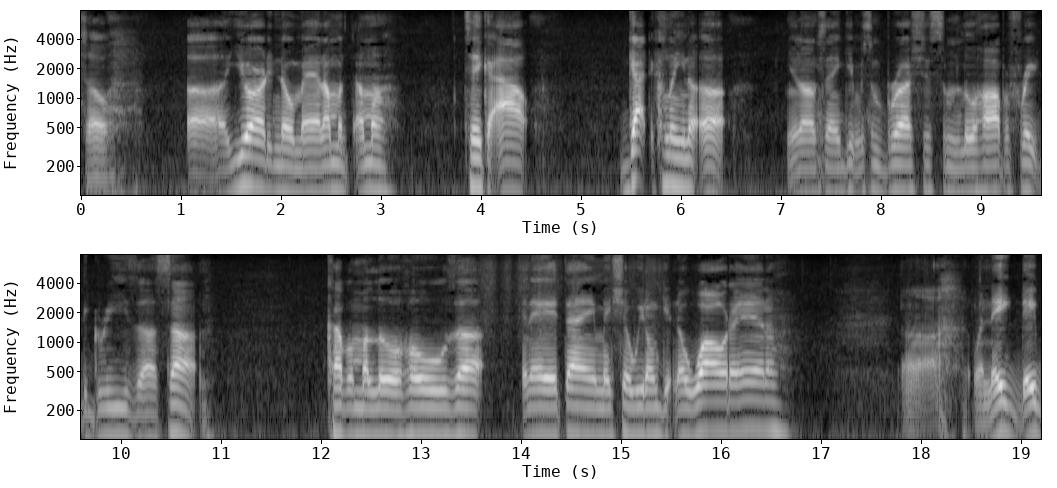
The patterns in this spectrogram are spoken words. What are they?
So, uh, you already know, man. I'm I'm gonna take her out. Got to clean her up. You know what I'm saying? Get me some brushes, some little Harbor Freight degrees or something. Cover my little holes up and everything. Make sure we don't get no water in her. Uh, when they they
